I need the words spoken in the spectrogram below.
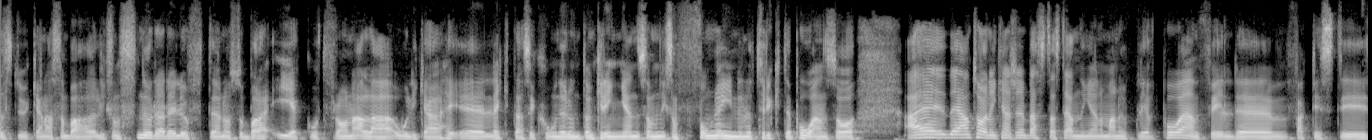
halsdukarna som bara liksom snurrade i luften och så bara ekot från alla olika eh, läktarsektioner runt omkring en som liksom fångade in en och tryckte på en. Så nej, det är antagligen kanske den bästa stämningen man upplevt på Anfield eh, faktiskt. I,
